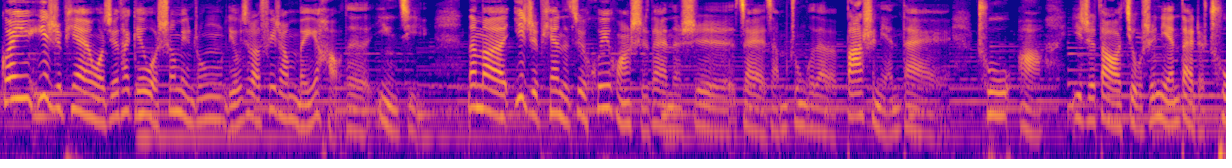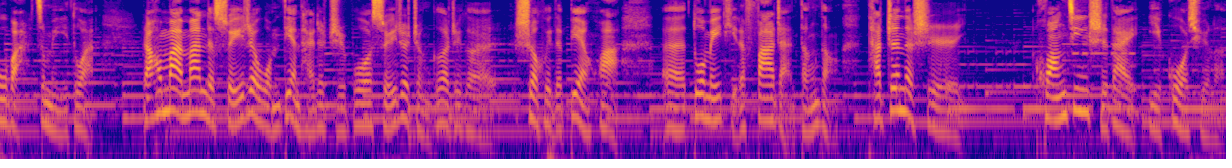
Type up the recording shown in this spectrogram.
关于译制片，我觉得它给我生命中留下了非常美好的印记。那么，译制片的最辉煌时代呢，是在咱们中国的八十年代初啊，一直到九十年代的初吧，这么一段。然后慢慢的，随着我们电台的直播，随着整个这个社会的变化，呃，多媒体的发展等等，它真的是。黄金时代已过去了，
